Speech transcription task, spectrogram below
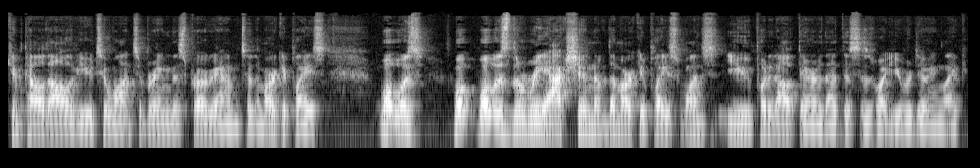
compelled all of you to want to bring this program to the marketplace what was what what was the reaction of the marketplace once you put it out there that this is what you were doing like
